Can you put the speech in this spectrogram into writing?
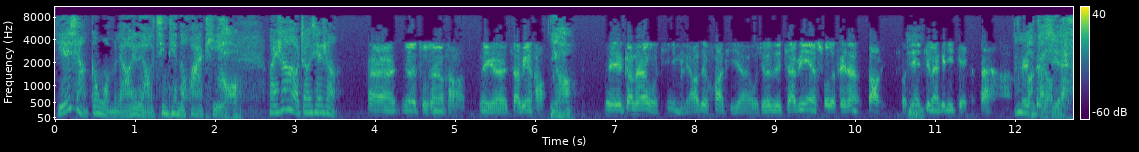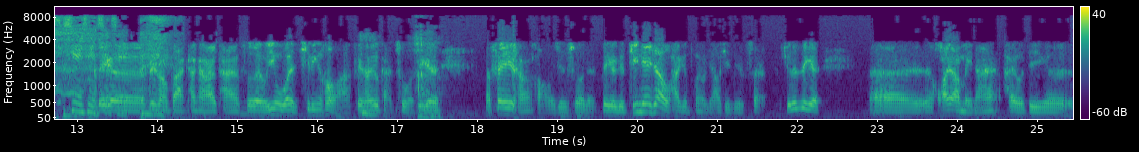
也想跟我们聊一聊今天的话题。好，晚上好，张先生。呃，呃，主持人好，那个嘉宾好。你好，呃，刚才我听你们聊这个话题啊，我觉得这嘉宾也说的非常有道理。首先进来给你点个赞啊，非常感谢棒。谢谢这谢谢。个非常棒，侃侃而谈，说的，因为我也七零后啊，非常有感触。这个呃非常好，我就是说的这个今天下午还跟朋友聊起这个事儿，我觉得这个呃花样美男，还有这个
